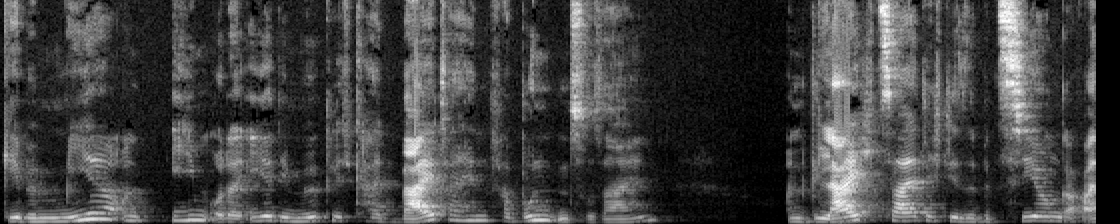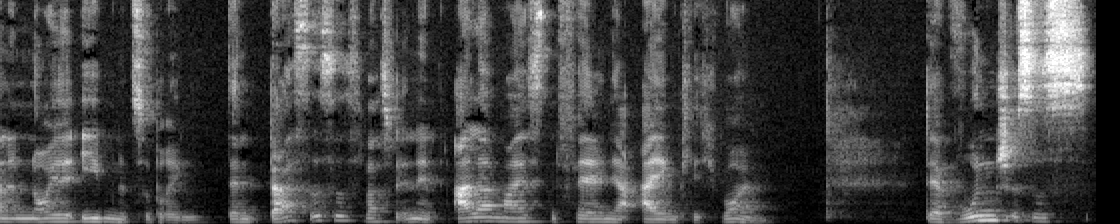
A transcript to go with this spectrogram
gebe mir und ihm oder ihr die Möglichkeit, weiterhin verbunden zu sein und gleichzeitig diese Beziehung auf eine neue Ebene zu bringen. Denn das ist es, was wir in den allermeisten Fällen ja eigentlich wollen. Der Wunsch ist es,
